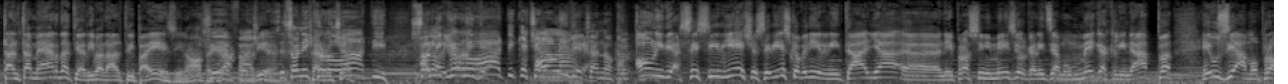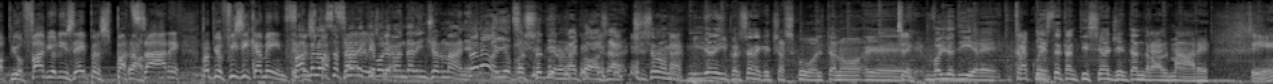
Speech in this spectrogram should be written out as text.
tanta merda ti arriva da altri paesi, no? Perché Sì, l'acqua infatti. gira. Se sono i Cioè, croati, sono Allora, i croati che ce Ho la lanciano. Ho un'idea, se si riesce, se riesco a venire in Italia eh, nei prossimi mesi organizziamo un mega clean up e usiamo proprio Fabio Lisei per spazzare proprio fisicamente. Fammelo sapere che volevo spiagge. andare in Germania. Però io posso dire una cosa, ci sono Eh. milioni di persone che ci ascoltano e Sì. voglio dire, tra queste tantissima gente andrà al mare. Sì.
